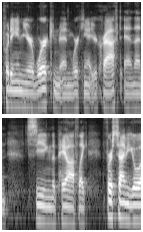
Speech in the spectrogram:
putting in your work and, and working at your craft and then seeing the payoff like first time you go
